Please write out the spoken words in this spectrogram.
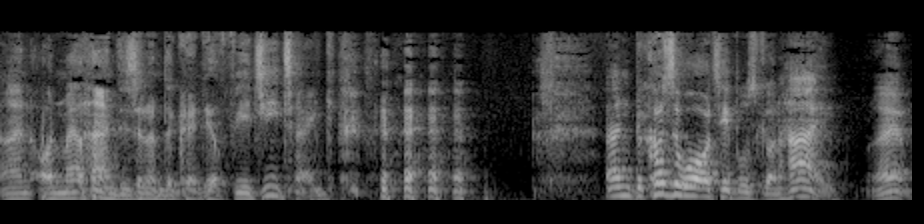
and on my land is an underground LPG tank. and because the water table's gone high, right,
